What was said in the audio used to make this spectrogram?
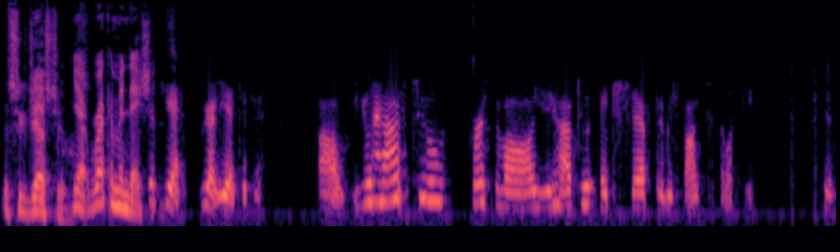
The suggestions. Yeah, recommendations. Yes, yeah, yes, yes. yes. Uh, you have to, first of all, you have to accept the responsibility. Because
